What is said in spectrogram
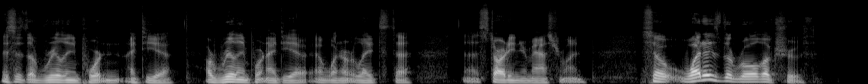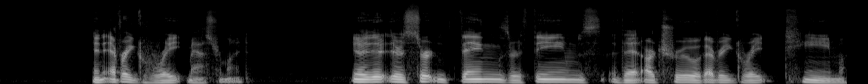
This is a really important idea, a really important idea when it relates to uh, starting your mastermind. So, what is the role of truth in every great mastermind? You know there, there's certain things or themes that are true of every great team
